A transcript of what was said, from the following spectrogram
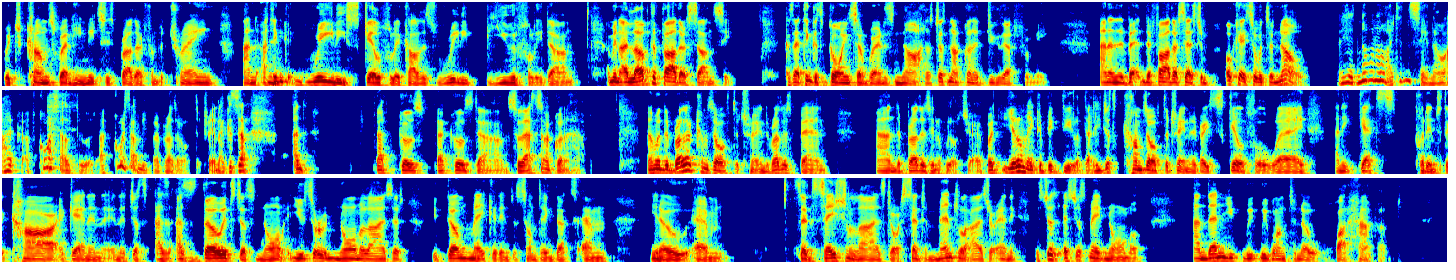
which comes when he meets his brother from the train. And I think mm. really skillfully, Colin, it's really beautifully done. I mean, I love the father son scene because I think it's going somewhere and it's not. It's just not going to do that for me. And then the, the father says to him, okay, so it's a no. And he said, no, no, I didn't say no. I, of course I'll do it. Of course I'll meet my brother off the train. Like it's not, and that goes, that goes down. So that's not going to happen. And when the brother comes off the train, the brother's Ben, and the brother's in a wheelchair, but you don't make a big deal of that. He just comes off the train in a very skillful way, and he gets put into the car again in, in it just as, as though it's just normal. You sort of normalize it. You don't make it into something that's um, you know, um, sensationalized or sentimentalized or anything. It's just it's just made normal and then you, we, we want to know what happened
